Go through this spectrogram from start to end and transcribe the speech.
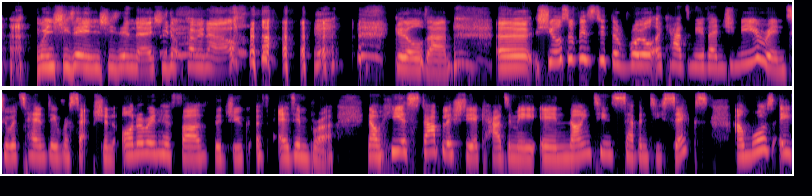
when she's in, she's in there. She's not coming out. Good old Anne. Uh, she also visited the Royal Academy of Engineering to attend a reception honouring her father, the Duke of Edinburgh. Now, he established the academy in 1976 and was a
